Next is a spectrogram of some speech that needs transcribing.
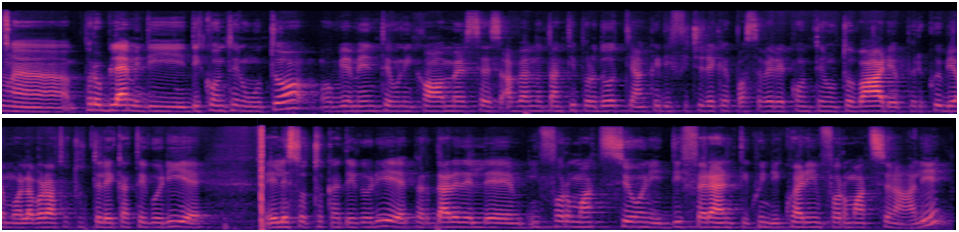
Uh, problemi di, di, contenuto, ovviamente un e-commerce avendo tanti prodotti è anche difficile che possa avere contenuto vario, per cui abbiamo lavorato tutte le categorie e le sottocategorie per dare delle informazioni differenti, quindi query informazionali.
